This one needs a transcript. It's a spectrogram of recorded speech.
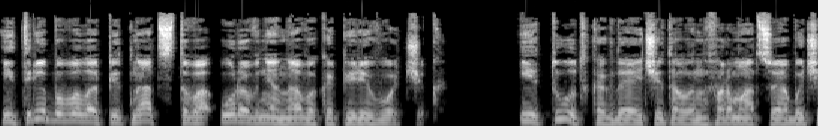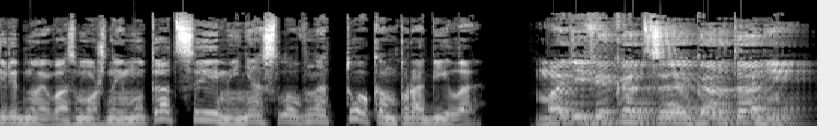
и требовала 15 уровня навыка переводчик. И тут, когда я читал информацию об очередной возможной мутации, меня словно током пробило. Модификация гортани.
